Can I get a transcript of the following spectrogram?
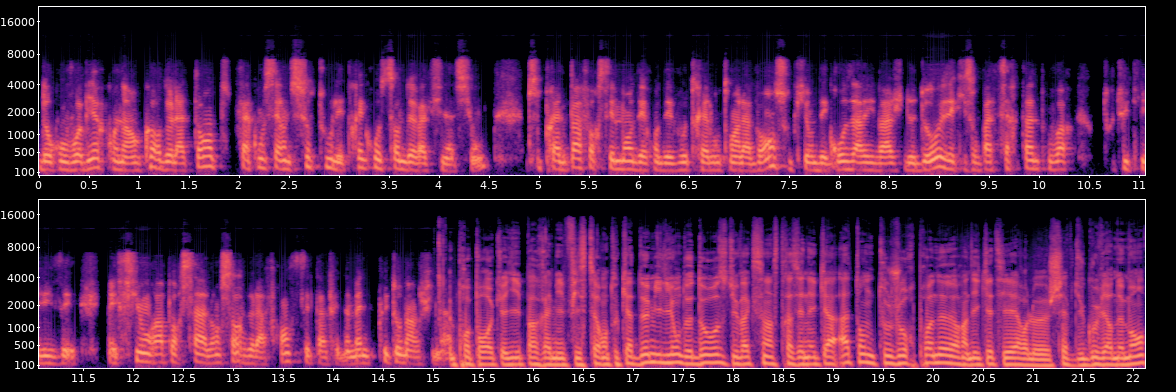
Donc on voit bien qu'on a encore de l'attente. Ça concerne surtout les très gros centres de vaccination qui prennent pas forcément des rendez-vous très longtemps à l'avance ou qui ont des gros arrivages de doses et qui sont pas certains de pouvoir tout utiliser. Mais si on rapporte ça à l'ensemble de la France, c'est un phénomène plutôt marginal. Propos recueillis par Rémi Pfister. En tout cas, 2 millions de doses du vaccin AstraZeneca attendent toujours preneur, indiquait hier le chef du gouvernement.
